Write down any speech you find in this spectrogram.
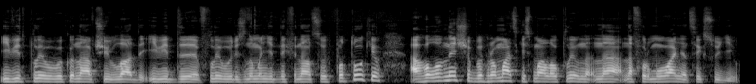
і від впливу виконавчої влади, і від впливу різноманітних фінансових потоків. А головне, щоб громадськість мала вплив на, на, на формування цих судів.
